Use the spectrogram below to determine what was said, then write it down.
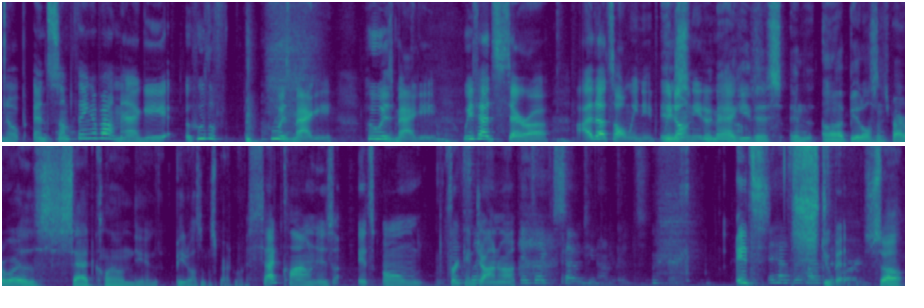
Nope. And something about Maggie. Who the? f- Who is Maggie? Who is Maggie? We've had Sarah. I, that's all we need. We is don't need a Maggie this in uh, Beatles inspired one or is Sad Clown the Beatles inspired one? Sad clown is its own freaking It's like- genre. It's like 1700s. It's It has the stupid. harpsichord. So,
